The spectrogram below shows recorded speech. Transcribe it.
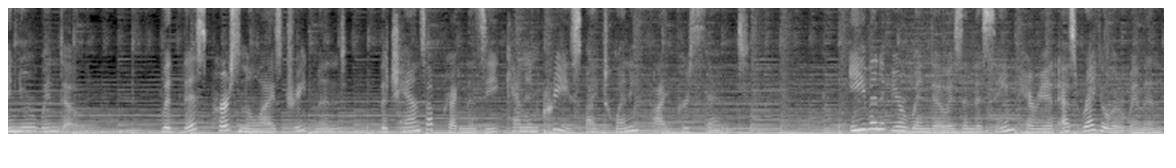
in your window. With this personalized treatment, the chance of pregnancy can increase by 25%. Even if your window is in the same period as regular women,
